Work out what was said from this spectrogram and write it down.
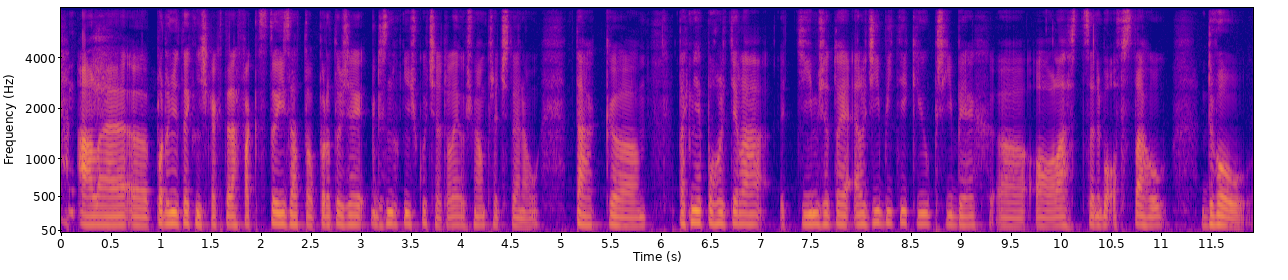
ale uh, podle mě to je knížka, která fakt stojí za to, protože když jsem tu knížku četl, já už mám přečtenou, tak, uh, tak mě pohltila tím, že to je LGBTQ příběh uh, o lásce nebo o vztahu dvou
